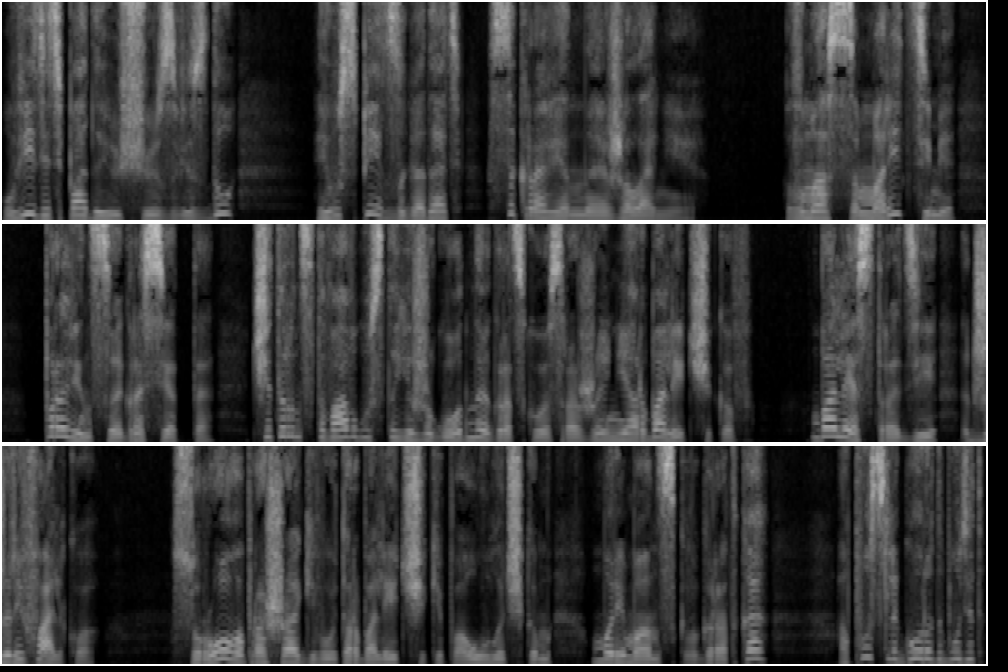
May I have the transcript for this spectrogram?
увидеть падающую звезду и успеть загадать сокровенное желание. В Массам-Мариттиме, провинция Гроссетта, 14 августа ежегодное городское сражение арбалетчиков. Балестра ди Джерифалько. Сурово прошагивают арбалетчики по улочкам Мариманского городка, а после город будет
